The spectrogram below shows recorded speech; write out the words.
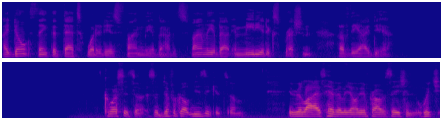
I don't think that that's what it is finally about. It's finally about immediate expression of the idea. Of course, it's a it's a difficult music. It's um, it relies heavily on improvisation, which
